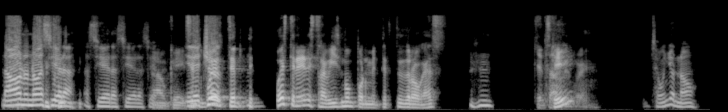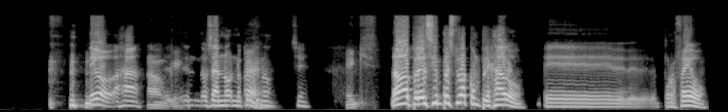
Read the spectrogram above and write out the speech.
No, no, no, así era. Así era, así era, así era. Ah. Y de hecho, puedes, te- te- puedes tener estrabismo por meterte drogas. ujú, ¿Quién sabe, ¿Sí? güey? según yo no. Digo, ajá. Ah, eh, O sea, no, no creo que Ah. no. Sí. X. No, pero él siempre estuvo acomplejado eh, por feo.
